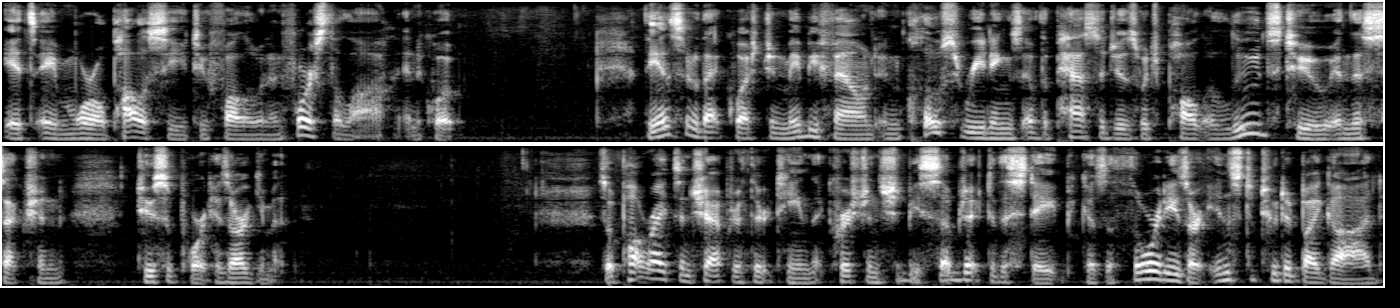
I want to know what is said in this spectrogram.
it's a moral policy to follow and enforce the law, end quote? The answer to that question may be found in close readings of the passages which Paul alludes to in this section to support his argument. So, Paul writes in chapter 13 that Christians should be subject to the state because authorities are instituted by God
